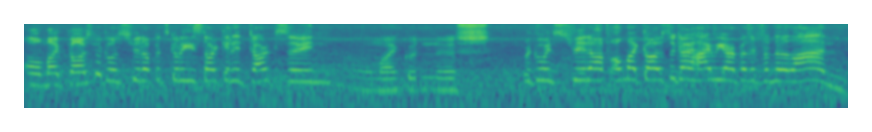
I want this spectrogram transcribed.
Oh my gosh, we're going straight up. It's going to start getting dark soon. Oh my goodness. We're going straight up. Oh my gosh, look how high we are, brother, from the land.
